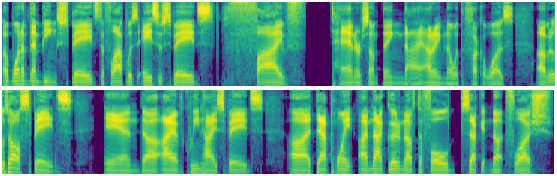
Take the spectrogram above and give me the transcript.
uh, one of them being spades. The flop was ace of spades, five, ten or something, nine. I don't even know what the fuck it was, uh, but it was all spades. And uh, I have queen high spades. Uh, at that point, I'm not good enough to fold second nut flush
